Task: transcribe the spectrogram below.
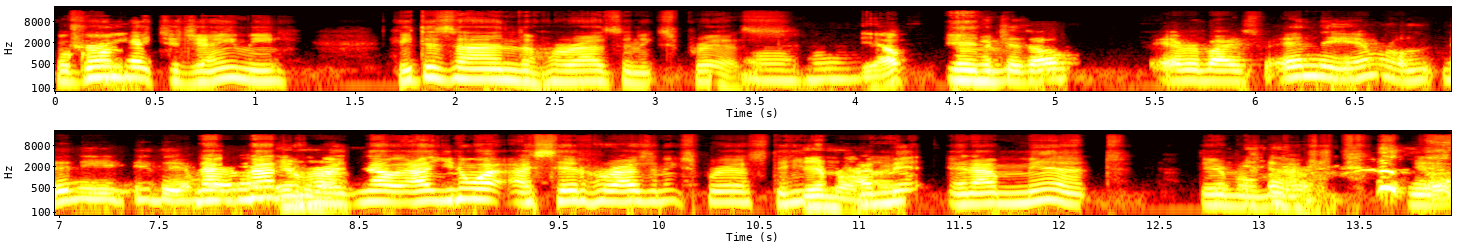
well going back to jamie he designed the horizon express Mhm. Yep. and Which is all everybody's in the Emerald. Didn't he do the No, Emerald? not the Emerald. Horizon. No, I, you know what? I said Horizon Express. Did he, The Emerald I meant, and I meant the Emerald Night. yeah,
